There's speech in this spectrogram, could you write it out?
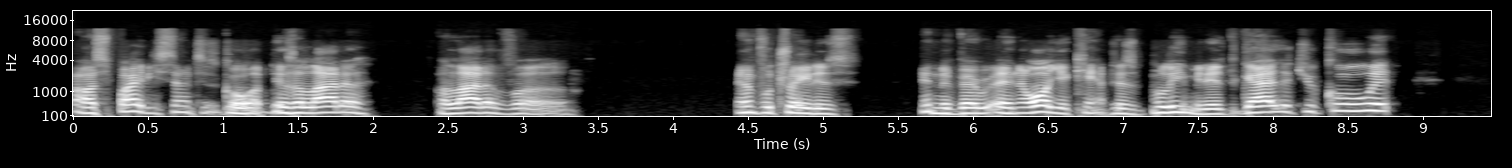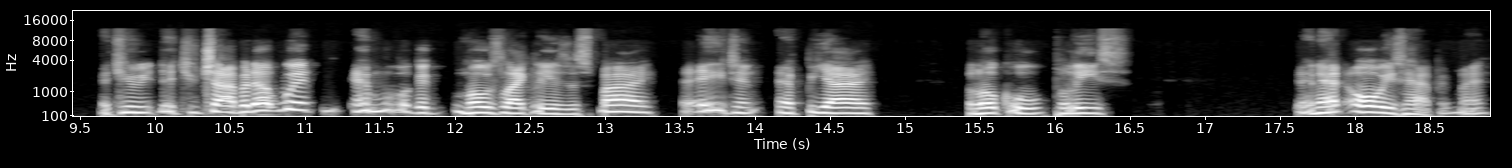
our spidey senses go up. There's a lot of a lot of uh, infiltrators in the very in all your camps. Just believe me, there's the guys that you're cool with, that you that you chop it up with, and most likely is a spy, an agent, FBI, local police, and that always happened, man.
